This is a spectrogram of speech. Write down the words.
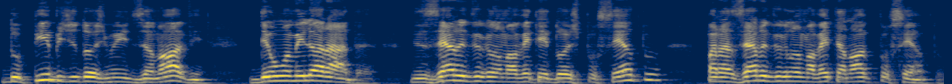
do PIB de 2019 deu uma melhorada de 0,92% para 0,99%,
